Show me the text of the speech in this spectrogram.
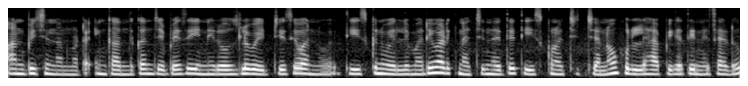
అనిపించిందనమాట. ఇంకా అందుకని చెప్పేసి ఇన్ని రోజులు వెయిట్ చేసి వాడిని తీసుకుని వెళ్ళి మరీ వాడికి నచ్చిందైతే తీసుకొనొచ్చి ఇచ్చాను. ఫుల్ హ్యాపీగా తినేసాడు.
